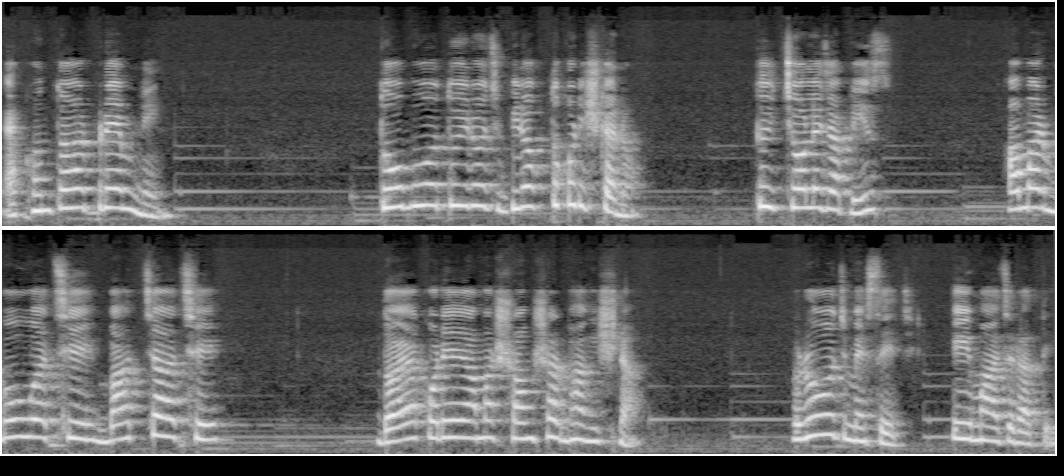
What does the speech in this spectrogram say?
এখন তো আর প্রেম নেই। তবুও তুই রোজ বিরক্ত করিস কেন? তুই চলে যা প্লিজ। আমার বউ আছে, বাচ্চা আছে। দয়া করে আমার সংসার ভাঙিস না। রোজ মেসেজ, এই মাঝরাতে।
